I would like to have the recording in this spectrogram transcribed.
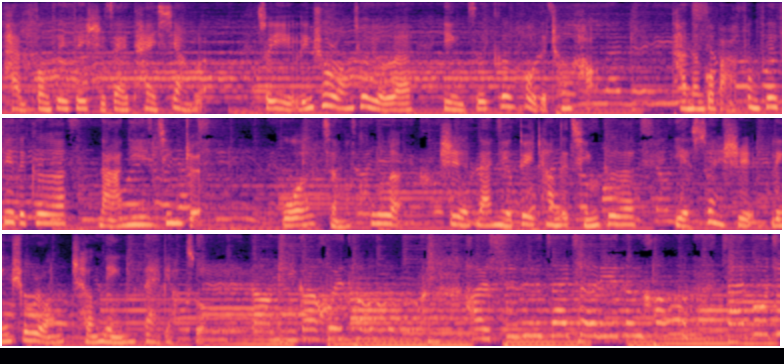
和凤飞飞实在太像了，所以林淑荣就有了“影子歌后”的称号。她能够把凤飞飞的歌拿捏精准。我怎么哭了？是男女对唱的情歌，也算是林淑荣成名代表作。知道应该回头，还是在这里等候，在不知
